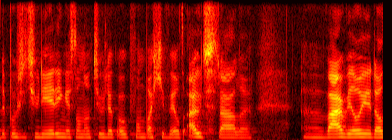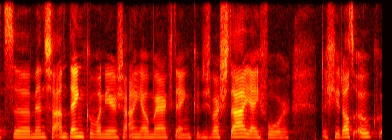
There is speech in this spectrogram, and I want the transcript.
de positionering is dan natuurlijk ook van wat je wilt uitstralen. Uh, waar wil je dat mensen aan denken wanneer ze aan jouw merk denken? Dus waar sta jij voor? Dat je dat ook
